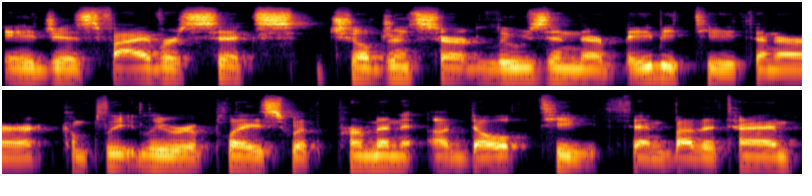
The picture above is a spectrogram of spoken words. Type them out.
ages five or six, children start losing their baby teeth and are completely replaced with permanent adult teeth. And by the time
